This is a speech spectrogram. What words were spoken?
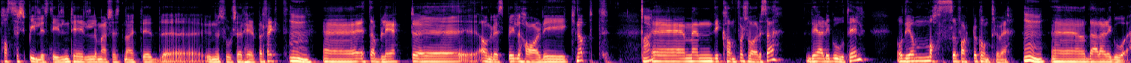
passer spillestilen til Manchester United eh, under Solskjær helt perfekt. Mm. Etablert angrepsspill har de knapt, Eh, men de kan forsvare seg. Det er de gode til. Og de har masse fart å kontre med. Eh, og Der er de gode.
